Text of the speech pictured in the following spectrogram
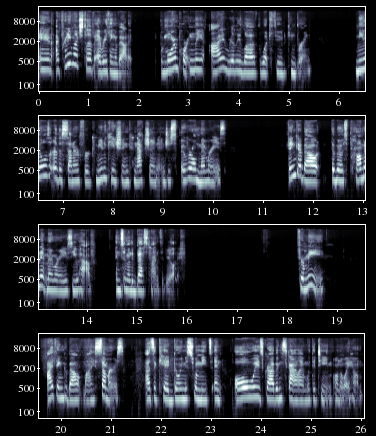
and I pretty much love everything about it. But more importantly, I really love what food can bring. Meals are the center for communication, connection, and just overall memories Think about the most prominent memories you have and some of the best times of your life. For me, I think about my summers as a kid going to swim meets and always grabbing Skyline with the team on the way home.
